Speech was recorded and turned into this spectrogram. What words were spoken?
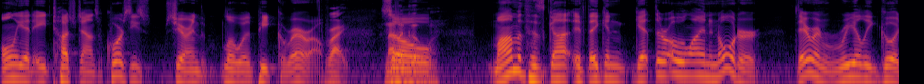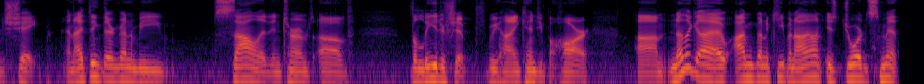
Only had eight touchdowns. Of course, he's sharing the low with Pete Guerriero. Right. Not So. Monmouth has got if they can get their O line in order, they're in really good shape, and I think they're going to be solid in terms of the leadership behind Kenji Bahar. Um, another guy I'm going to keep an eye on is Jordan Smith,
